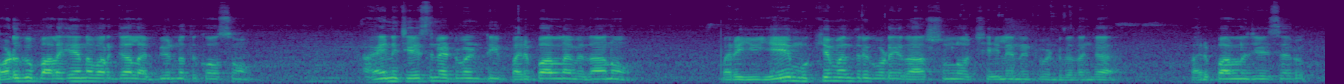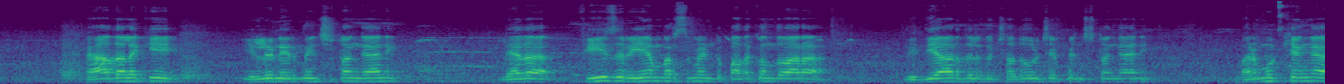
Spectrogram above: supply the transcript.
బడుగు బలహీన వర్గాల అభ్యున్నతి కోసం ఆయన చేసినటువంటి పరిపాలనా విధానం మరి ఏ ముఖ్యమంత్రి కూడా ఈ రాష్ట్రంలో చేయలేనటువంటి విధంగా పరిపాలన చేశారు. పేదలకి ఇల్లు నిర్మించటం కానీ లేదా ఫీజు రియంబర్స్మెంట్ పథకం ద్వారా విద్యార్థులకు చదువులు చెప్పించడం కానీ మరి ముఖ్యంగా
